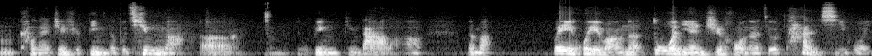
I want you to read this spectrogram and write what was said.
嗯，看来真是病得不轻啊，啊，嗯，有病病大了啊。那么魏惠王呢，多年之后呢，就叹息过一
